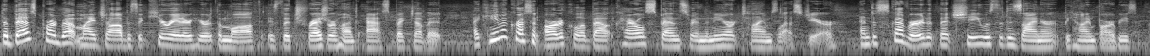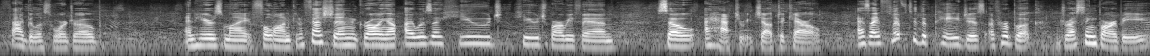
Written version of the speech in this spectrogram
The best part about my job as a curator here at The Moth is the treasure hunt aspect of it. I came across an article about Carol Spencer in the New York Times last year and discovered that she was the designer behind Barbie's fabulous wardrobe. And here's my full on confession growing up, I was a huge, huge Barbie fan, so I had to reach out to Carol. As I flipped through the pages of her book, Dressing Barbie,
